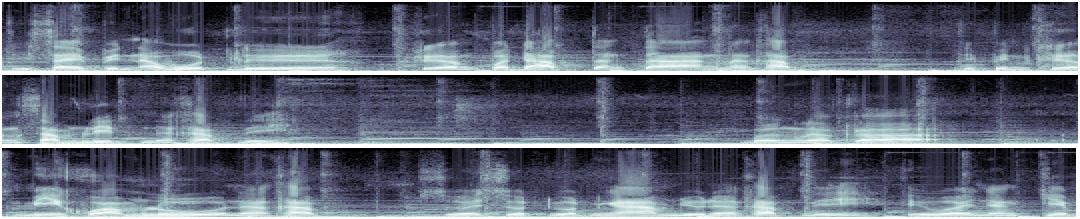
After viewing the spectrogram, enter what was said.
ที่ใส่เป็นอาวุธหรือเครื่องประดับต่างๆนะครับที่เป็นเครื่องสำริดนะครับนี่เบิ่งแล้วก็มีความรู้นะครับ สวยสดงดงามอยู่นะครับนี่ถือว่ายังเก็บ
